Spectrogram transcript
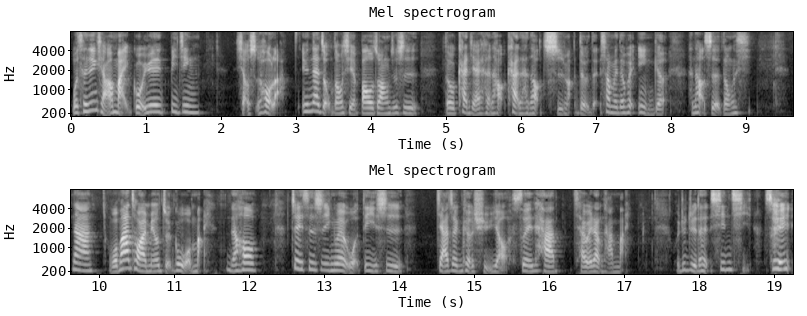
我曾经想要买过，因为毕竟小时候啦，因为那种东西的包装就是都看起来很好看、很好吃嘛，对不对？上面都会印一个很好吃的东西。那我妈从来没有准过我买，然后这次是因为我弟是。家政课需要，所以他才会让他买，我就觉得很新奇，所以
